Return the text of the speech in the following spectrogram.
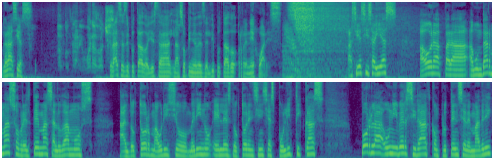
Gracias. Al contrario, buenas noches. Gracias, diputado. Ahí están las opiniones del diputado René Juárez. Así es, Isaías. Ahora, para abundar más sobre el tema, saludamos al doctor Mauricio Merino. Él es doctor en ciencias políticas por la Universidad Complutense de Madrid,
